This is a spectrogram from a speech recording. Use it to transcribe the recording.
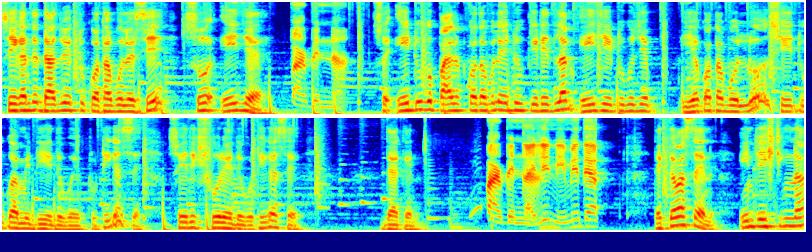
সো এখান থেকে দাদু একটু কথা বলেছে। সো এই যে পারবেন না। সো এইটুকু পাইলট কথা বলে এইটুকু কেটে দিলাম। এই যে এইটুকু যে ইয়ে কথা বলল সেইটুকু আমি দিয়ে দেবো একটু ঠিক আছে? সো এদিক সরিয়ে দেবো ঠিক আছে? দেখেন। পারবেন না। নেমে দাও দেখতে পাচ্ছেন? ইন্টারেস্টিং না?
